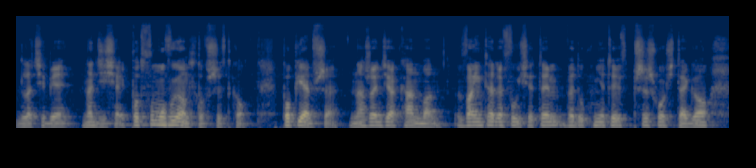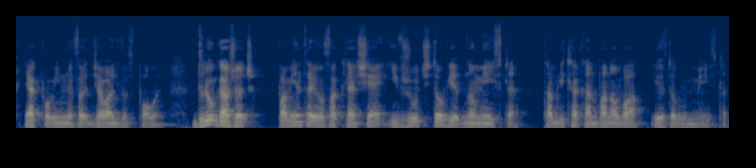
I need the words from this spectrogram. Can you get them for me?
dla Ciebie na dzisiaj. Podsumowując to wszystko. Po pierwsze, narzędzia Kanban. Zainteresuj się tym. Według mnie to jest przyszłość tego, jak powinny działać zespoły. Druga rzecz, pamiętaj o zakresie i wrzuć to w jedno miejsce. Tablica kanbanowa jest dobrym miejscem.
